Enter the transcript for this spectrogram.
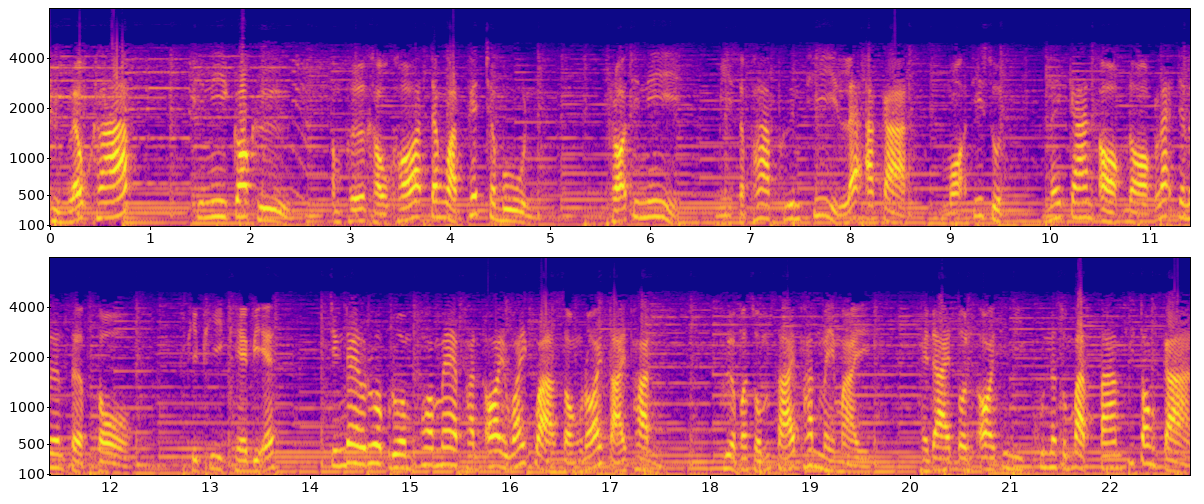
ถึงแล้วครับ ที่นี่ก็คืออำเภอเขาค้อจังหวัดเพชรบูรณ์ เพราะที่นี่มีสภาพพื้นที่และอากาศเหมาะที่สุด ในการออกดอกและเจริญเติบโต พี่ๆ KBS จึงได้รวบรวมพ่อแม่พันอ้อยไว้กว่า 200 สายพันธุ์ เพื่อผสมสายพันธุ์ใหม่ ๆ ให้ได้ต้นอ้อยที่มีคุณสมบัติตามที่ต้องการ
